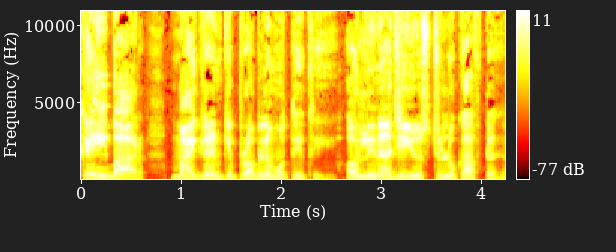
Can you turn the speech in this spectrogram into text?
कई बार माइग्रेन की प्रॉब्लम होती थी और Leena ji used to look after him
